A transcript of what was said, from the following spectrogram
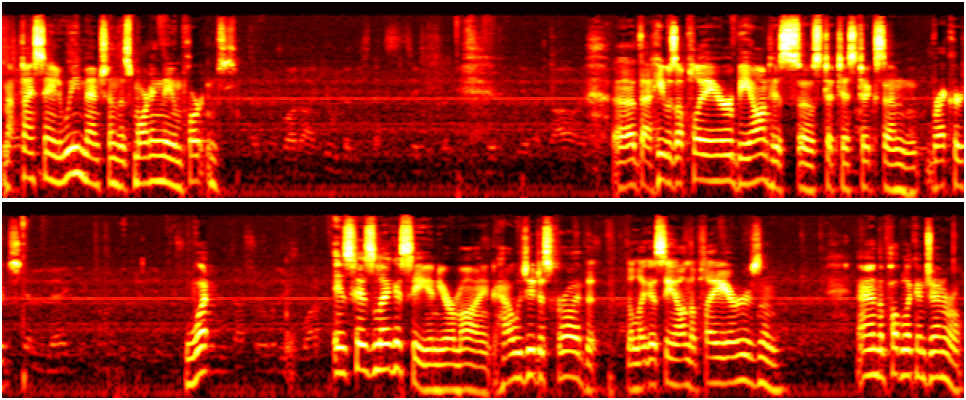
Martin Saint Louis mentioned this morning the importance uh, that he was a player beyond his uh, statistics and records. What is his legacy in your mind? How would you describe it? The legacy on the players and and the public in general.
